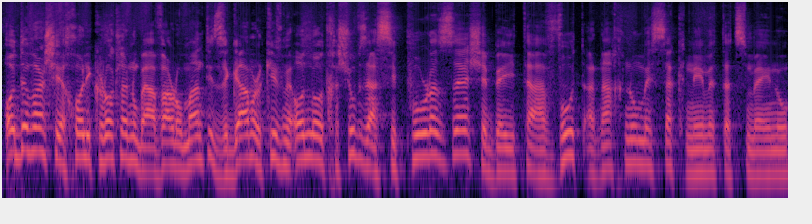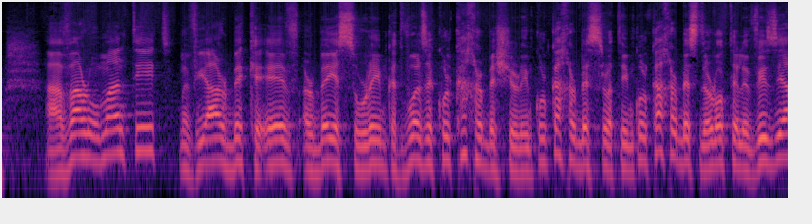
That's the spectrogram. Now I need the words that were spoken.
עוד דבר שיכול לקרות לנו באהבה רומנטית, זה גם מרכיב מאוד מאוד חשוב, זה הסיפור הזה שבהתאהבות אנחנו מסכנים את עצמנו. אהבה רומנטית מביאה הרבה כאב, הרבה ייסורים, כתבו על זה כל כך הרבה שירים, כל כך הרבה סרטים, כל כך הרבה סדרות טלוויזיה,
